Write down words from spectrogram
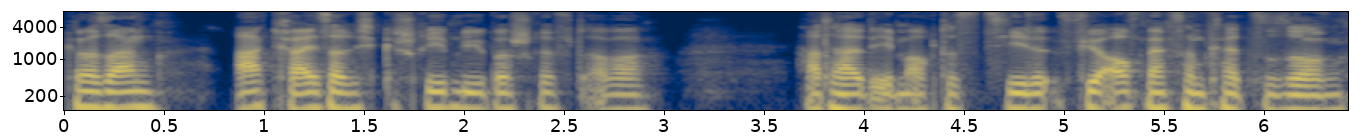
Können wir sagen, arg kreiserisch geschrieben, die Überschrift, aber hatte halt eben auch das Ziel, für Aufmerksamkeit zu sorgen,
